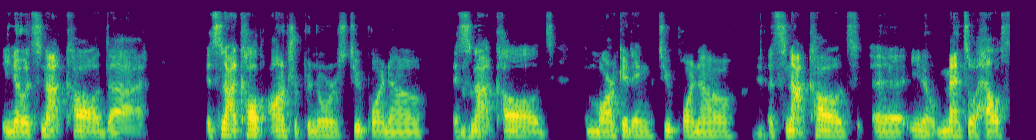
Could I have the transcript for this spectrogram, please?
You know, it's not called, uh, it's not called entrepreneurs 2.0 it's mm-hmm. not called marketing 2.0 yeah. it's not called uh, you know mental health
